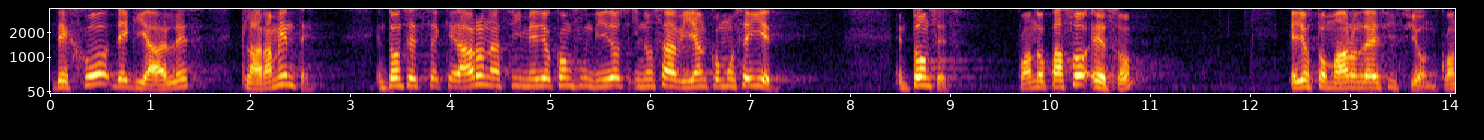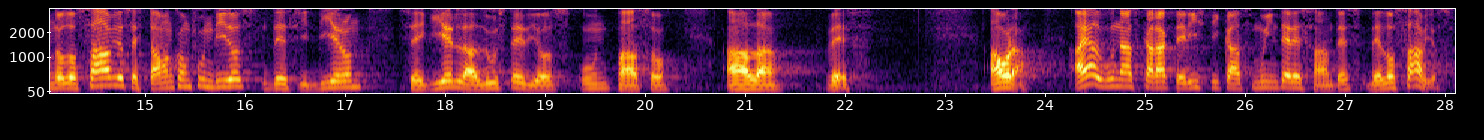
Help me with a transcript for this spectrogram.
dejó de guiarles claramente. Entonces se quedaron así medio confundidos y no sabían cómo seguir. Entonces, cuando pasó eso, ellos tomaron la decisión. Cuando los sabios estaban confundidos, decidieron seguir la luz de Dios un paso a la vez. Ahora, hay algunas características muy interesantes de los sabios.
